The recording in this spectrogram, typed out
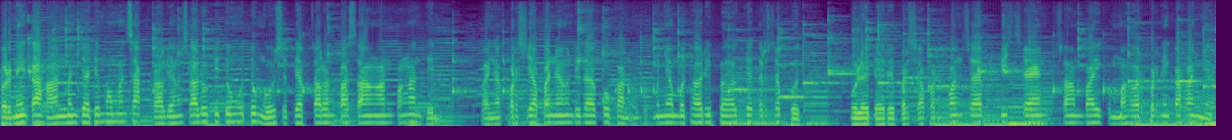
Pernikahan menjadi momen sakral yang selalu ditunggu-tunggu setiap calon pasangan pengantin. Banyak persiapan yang dilakukan untuk menyambut hari bahagia tersebut, mulai dari persiapan konsep, desain, sampai ke mahar pernikahannya.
